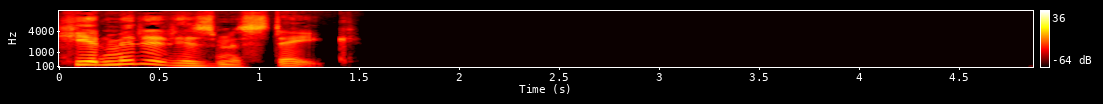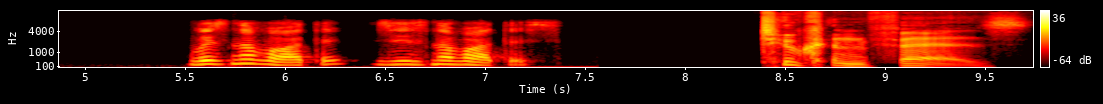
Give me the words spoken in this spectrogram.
He admitted his mistake. Визнавати, зізнаватись. To confess.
